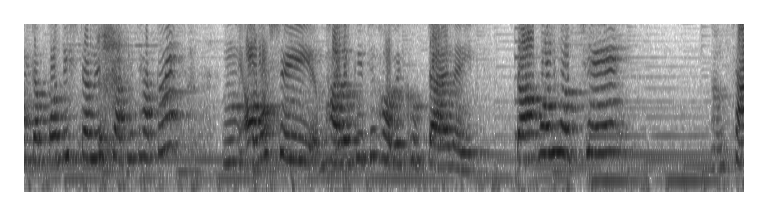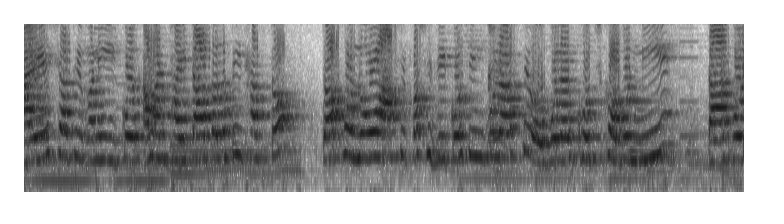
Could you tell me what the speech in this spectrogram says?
একটা প্রতিষ্ঠানের সাথে থাকলে অবশ্যই ভালো কিছু হবে খুব তাড়াতাড়ি। তখন হচ্ছে স্যারের সাথে মানে আমার ভাই তালতলাতেই থাকতো। তখন ও আশেপাশে যে কোচিংগুলো আছে ওগুলোর খোঁজ খবর নিয়ে তারপর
